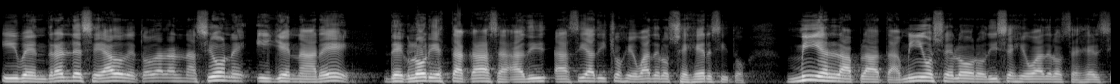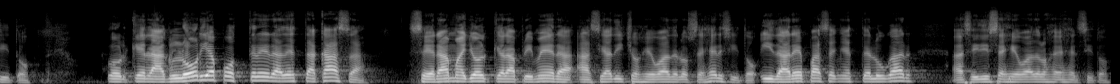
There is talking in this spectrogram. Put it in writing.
Y vendrá el deseado de todas las naciones y llenaré de gloria esta casa. Así ha dicho Jehová de los ejércitos. Mía es la plata, mío es el oro, dice Jehová de los ejércitos. Porque la gloria postrera de esta casa será mayor que la primera, así ha dicho Jehová de los ejércitos. Y daré paz en este lugar, así dice Jehová de los ejércitos.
